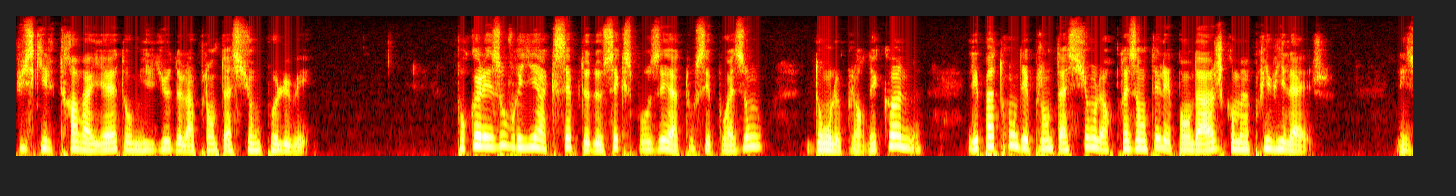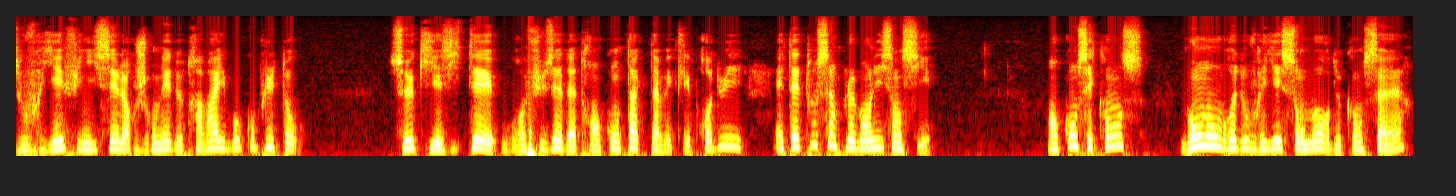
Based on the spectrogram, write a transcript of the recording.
puisqu'ils travaillaient au milieu de la plantation polluée. Pour que les ouvriers acceptent de s'exposer à tous ces poisons, dont le chlordécone, les patrons des plantations leur présentaient l'épandage comme un privilège. Les ouvriers finissaient leur journée de travail beaucoup plus tôt. Ceux qui hésitaient ou refusaient d'être en contact avec les produits étaient tout simplement licenciés. En conséquence, bon nombre d'ouvriers sont morts de cancer,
